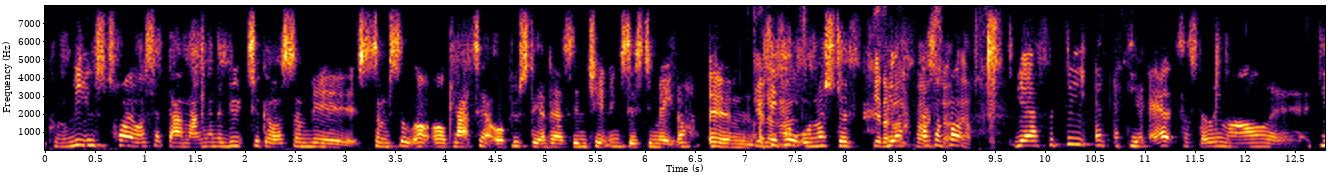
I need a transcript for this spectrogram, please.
økonomien, så tror jeg også, at der er mange analytikere, som, øh, som sidder og er klar til at opjustere deres indtjeningsestimater. Øhm, og det kan jo understøtte. ja, altså for, ja. ja, fordi at, at de er altså stadig meget, øh, de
